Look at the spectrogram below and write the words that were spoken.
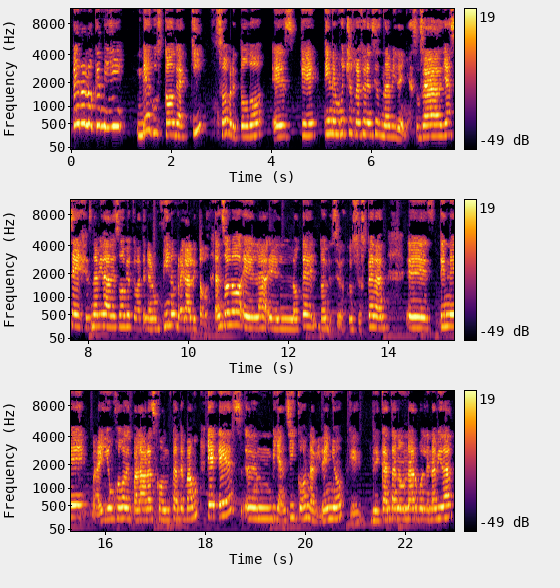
Pero lo que a mí me gustó de aquí sobre todo es que tiene muchas referencias navideñas. O sea, ya sé, es Navidad, es obvio que va a tener un pino, un regalo y todo. Tan solo el, hotel donde se, hospedan eh, tiene ahí un juego de palabras con Tannenbaum, que es un villancico navideño que le cantan a un árbol de Navidad.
